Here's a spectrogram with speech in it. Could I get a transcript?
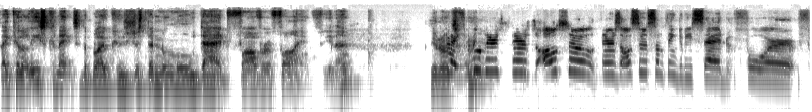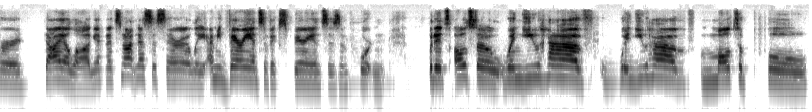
they can at least connect to the bloke who's just a normal dad, father of five, you know? You know, right. Well, there's there's also there's also something to be said for for dialogue, and it's not necessarily. I mean, variance of experience is important, but it's also when you have when you have multiple.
